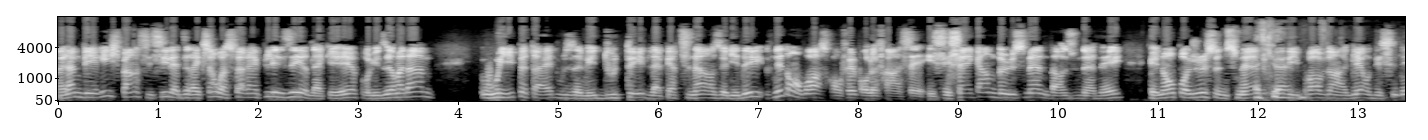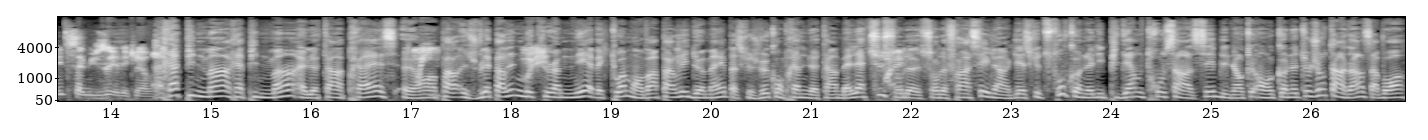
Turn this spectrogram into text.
Madame Derry, je pense ici, la direction va se faire un plaisir de l'accueillir pour lui dire, Madame, oui, peut-être, vous avez douté de la pertinence de l'idée. Venez donc voir ce qu'on fait pour le français. Et c'est 52 semaines dans une année, et non pas juste une semaine Est-ce que- des profs d'anglais ont décidé de s'amuser avec gens. Rapidement, rapidement, euh, le temps presse. Euh, Oui. on je voulais parler de Mitt Romney avec toi, mais on va en parler demain parce que je veux qu'on prenne le temps. Mais là-dessus, sur le sur le français et l'anglais, est-ce que tu trouves qu'on a l'épiderme trop sensible et donc on, qu'on a toujours tendance à voir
